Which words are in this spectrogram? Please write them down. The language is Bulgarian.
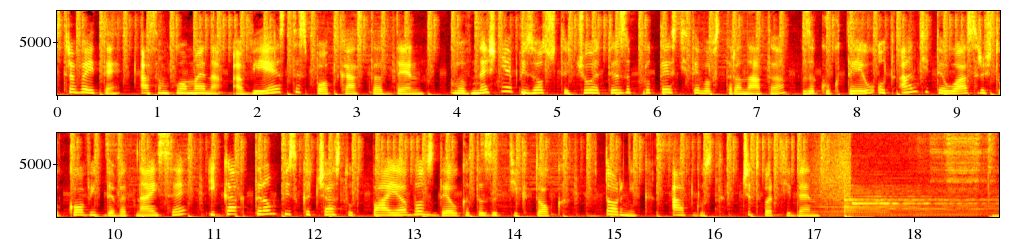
Здравейте, аз съм Пламена, а вие сте с подкаста ДЕН. В днешния епизод ще чуете за протестите в страната, за коктейл от антитела срещу COVID-19 и как Тръмп иска част от пая в сделката за TikTok. Вторник, август, четвърти ден.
